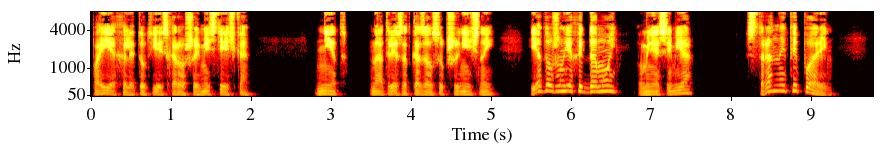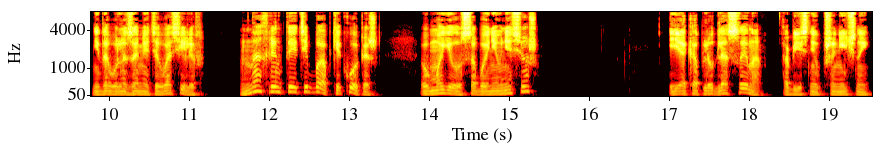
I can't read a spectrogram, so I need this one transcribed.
Поехали, тут есть хорошее местечко. Нет, наотрез отказался Пшеничный. Я должен ехать домой, у меня семья. «Странный ты парень», — недовольно заметил Васильев. «Нахрен ты эти бабки копишь? В могилу с собой не унесешь?» «Я коплю для сына», — объяснил Пшеничный.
